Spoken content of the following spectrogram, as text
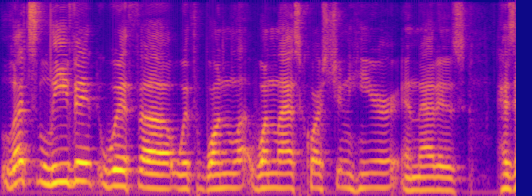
let's leave it with uh, with one one last question here, and that is: Has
